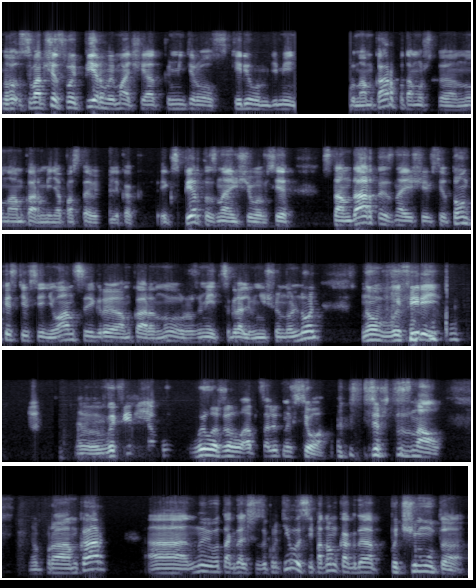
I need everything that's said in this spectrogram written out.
Но вообще свой первый матч я откомментировал с Кириллом Дементьевым на Амкар, потому что ну, на Амкар меня поставили как эксперта, знающего все стандарты, знающие все тонкости, все нюансы игры Амкара. Ну, разумеется, сыграли в ничью 0-0, но в эфире, в эфире я выложил абсолютно все, все, что знал про Амкар. А, ну и вот так дальше закрутилось. И потом, когда почему-то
